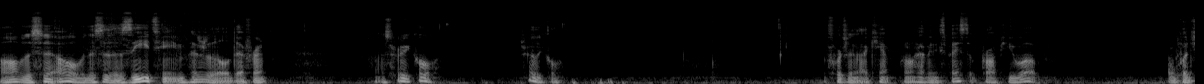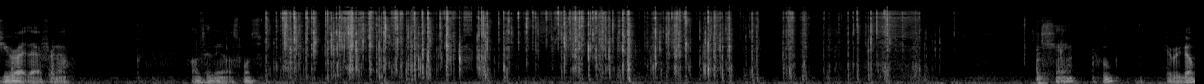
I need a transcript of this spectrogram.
Oh, this is oh, this is a Z team. This is a little different. That's pretty cool. It's really cool. Unfortunately, I can't. I don't have any space to prop you up. We'll put you right there for now. On to the next Okay, Ooh, here we go.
